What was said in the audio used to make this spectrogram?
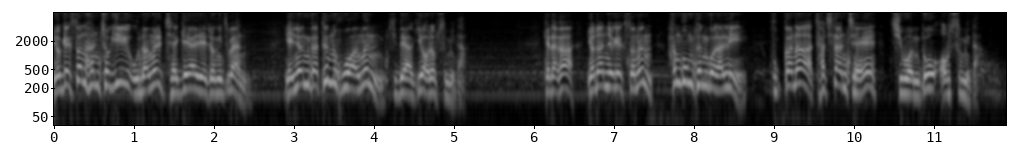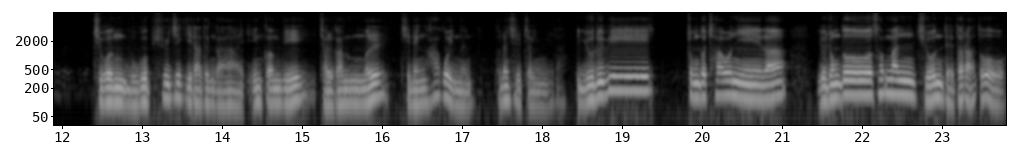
여객선 한 척이 운항을 재개할 예정이지만 예년 같은 호황은 기대하기 어렵습니다. 게다가 연안 여객선은 항공편과 달리 국가나 자치단체의 지원도 없습니다. 직원 무급 휴직이라든가 인건비 절감을 진행하고 있는 그런 실정입니다. 유류비 정도 차원이나 이 정도 선만 지원되더라도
